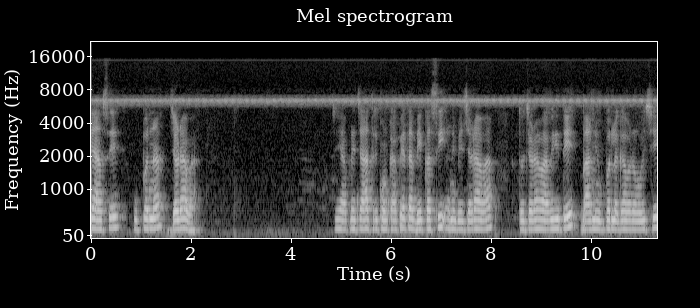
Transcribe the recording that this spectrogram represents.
હવે આવશે ઉપરના ચડાવવા જે આપણે ચાર ત્રિકોણ કાપ્યા હતા, બે કસી અને બે ચડાવવા તો ચડાવા આવી રીતે બારની ઉપર લગાવવાનો હોય છે.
